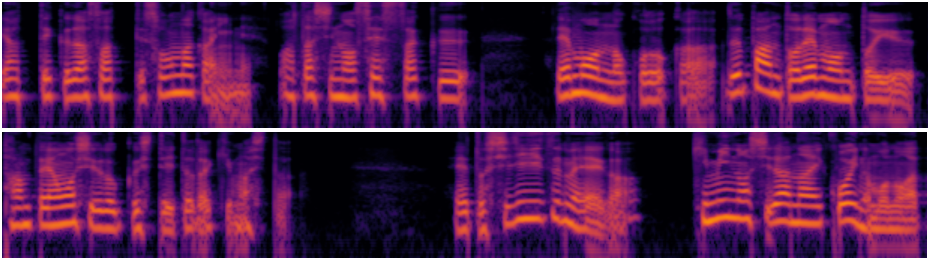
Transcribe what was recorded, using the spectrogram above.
やってくださって、その中にね、私の傑作、レモンの頃から、ルパンとレモンという短編を収録していただきました。えっ、と、シリーズ名が、君の知らない恋の物語。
